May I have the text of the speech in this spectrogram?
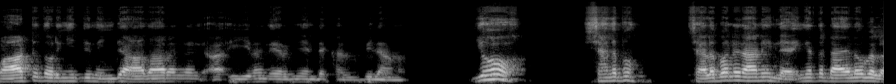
പാട്ട് തുടങ്ങിയിട്ട് നിന്റെ ആധാരങ്ങൾ ഈരം നിറഞ്ഞ എന്റെ കൽബിലാണ് യോ ശലഭം. ശലഭന്റെ ഞാനില്ലേ ഇങ്ങനത്തെ ഡയലോഗ് അല്ല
